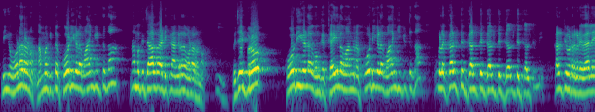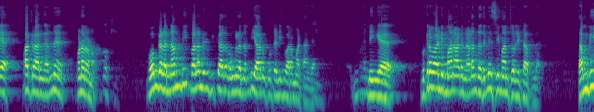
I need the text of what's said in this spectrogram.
நீங்க உணரணும். நம்ம கிட்ட கோடிகளை வாங்கிட்டு தான் நமக்கு ஜாலரா அடிக்காங்கிறத உணரணும். விஜய் ப்ரோ கோடிகளை உங்க கையில வாங்கின கோடிகளை வாங்கிக்கிட்டு தான் உங்களை கல்ட்டு கல்ட்டு கல்ட்டு கல்ட்டு கல்ட்டுன்னு கழட்டி விடுறக்கூடிய வேலையை பார்க்குறாங்கன்னு உணரணும். ஓகே. உங்களை நம்பி பலம் நிரூபிக்காத உங்களை நம்பி யாரும் கூட்டணிக்கு வர மாட்டாங்க. நீங்க விக்கிரவாண்டி மாநாடு நடந்ததுமே சீமான் சொல்லிட்டாப்புல. தம்பி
